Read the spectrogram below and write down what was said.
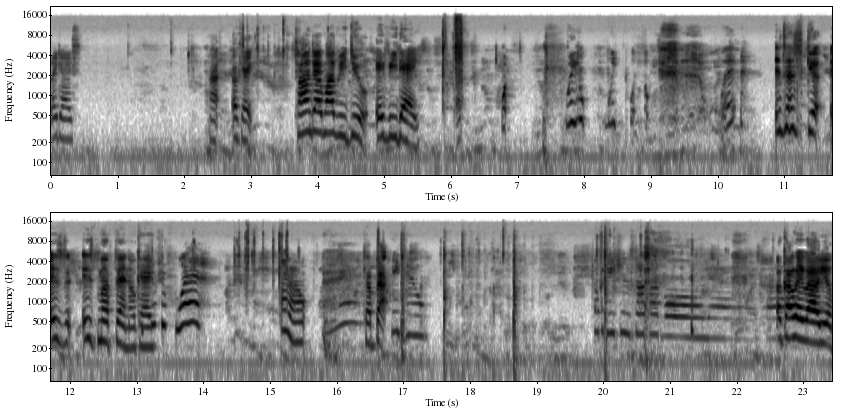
Bye, guys. uh, okay. Sometimes what we do every day. What? Wait, wait, wait. What? It's just get is is my friend, okay? What? I'm out. Come back. Me too. Teleportation is not possible. Yeah. Okay, wait about you.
